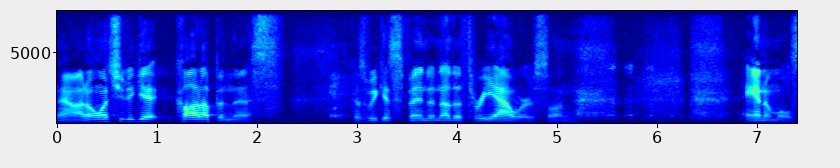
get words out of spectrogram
Now, I don't want you to get caught up in this because we could spend another three hours on animals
